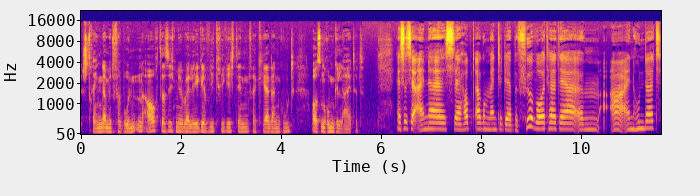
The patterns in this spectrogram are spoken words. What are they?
streng damit verbunden auch, dass ich mir überlege, wie kriege ich den Verkehr dann gut außenrum geleitet. Es ist ja eines der Hauptargumente der Befürworter der ähm, A100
